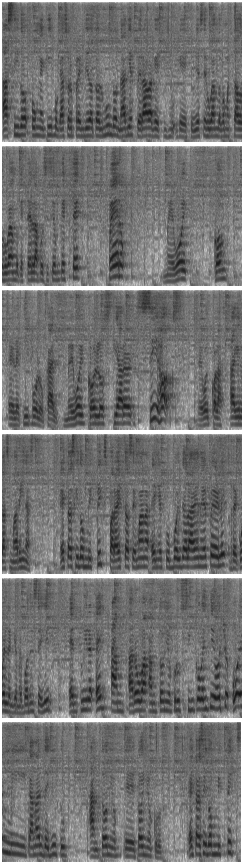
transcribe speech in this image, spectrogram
ha sido un equipo que ha sorprendido a todo el mundo. Nadie esperaba que, estuviese jugando como ha estado jugando, que esté en la posición que esté. Pero me voy con el equipo local. Me voy con los Seattle Seahawks. Me voy con las Águilas Marinas. Estos han sido mis picks para esta semana en el fútbol de la NFL. Recuerden que me pueden seguir en Twitter en arroba Antonio Cruz 528 o en mi canal de YouTube Antonio eh, Toño Cruz. Estos han sido mis picks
